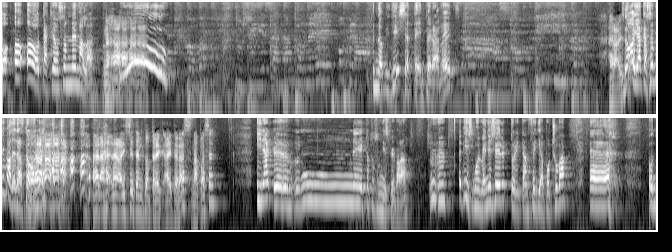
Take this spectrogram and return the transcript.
O, o, o, takého som nemala. no vidíš, a temperament. Hrali ste... No, jaká som vyvalená z toho. Hrali ste tento track aj teraz na plese? Inak, e, ne, toto som nespievala. Mm-mm. Vieš, môj manažer, ktorý tam sedí a počúva, e, on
